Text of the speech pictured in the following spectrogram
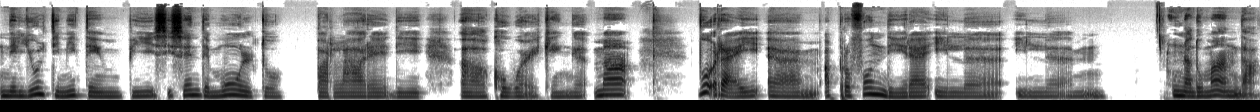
negli ultimi tempi si sente molto parlare di uh, coworking, ma vorrei um, approfondire il, il, um, una domanda.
